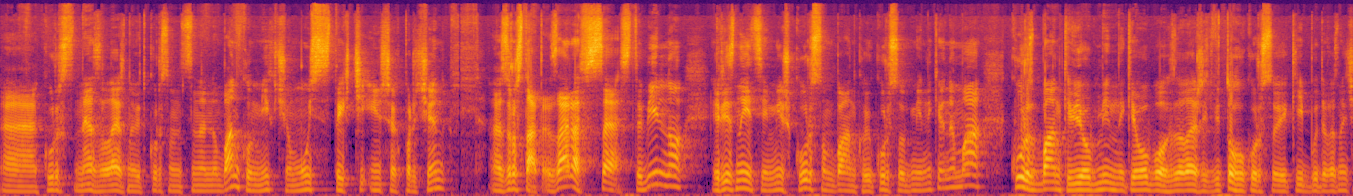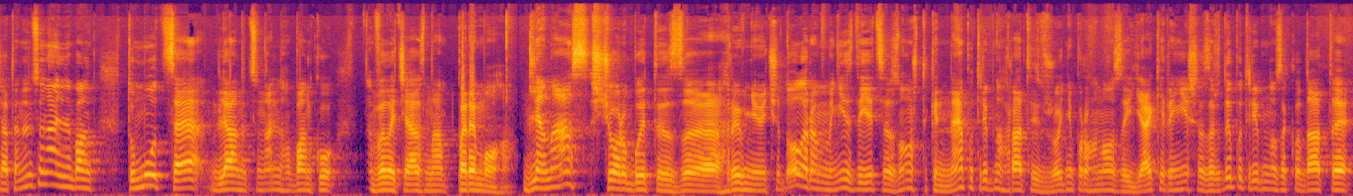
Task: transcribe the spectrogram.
Е, курс незалежно від курсу Національного банку міг чомусь з тих чи інших причин е, зростати. Зараз все стабільно, різниці між курсом банку і курсом обмінників нема. Курс банків і обмінників обох залежить від того курсу, який буде визначати Національний банк. Тому це для Національного банку. Величезна перемога для нас, що робити з гривнею чи доларом, мені здається, знову ж таки не потрібно грати в жодні прогнози, як і раніше завжди потрібно закладати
